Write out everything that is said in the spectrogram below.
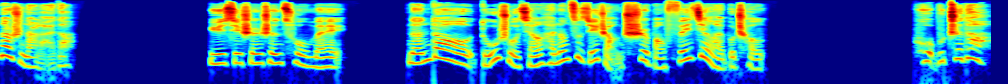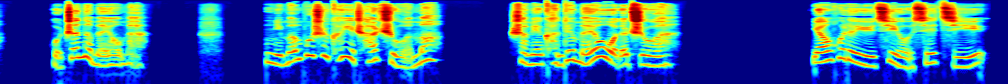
那是哪来的？于西深深蹙眉，难道毒鼠强还能自己长翅膀飞进来不成？我不知道，我真的没有买。你们不是可以查指纹吗？上面肯定没有我的指纹。杨慧的语气有些急。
